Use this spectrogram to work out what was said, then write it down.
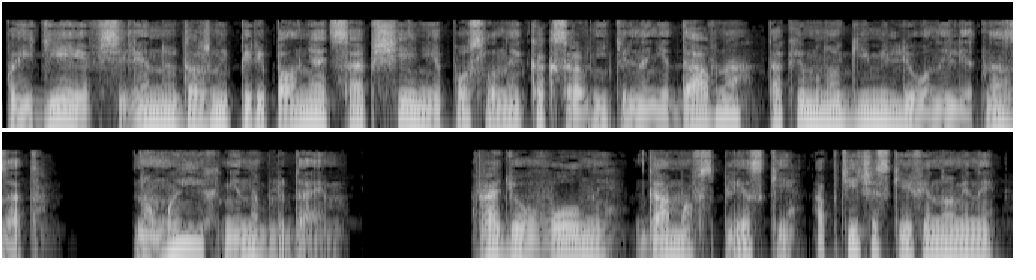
По идее, Вселенную должны переполнять сообщения, посланные как сравнительно недавно, так и многие миллионы лет назад. Но мы их не наблюдаем. Радиоволны, гамма-всплески, оптические феномены –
